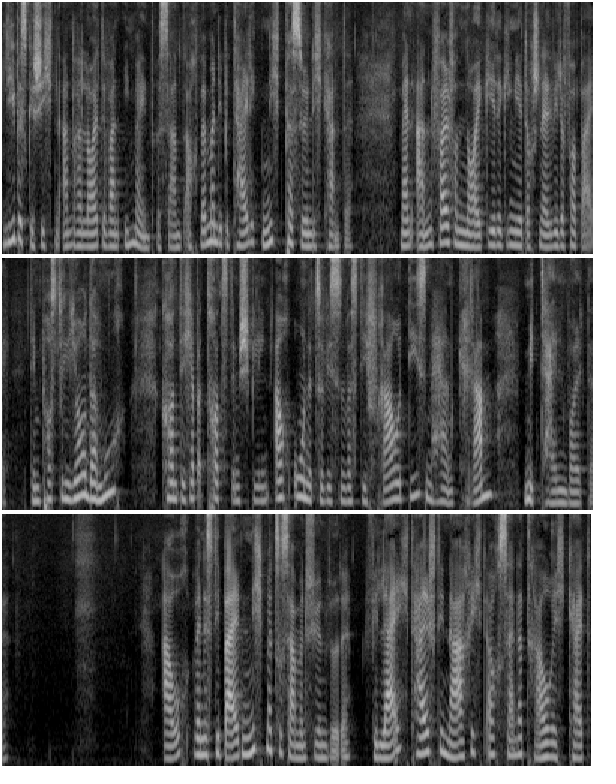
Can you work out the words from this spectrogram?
Liebesgeschichten anderer Leute waren immer interessant, auch wenn man die Beteiligten nicht persönlich kannte. Mein Anfall von Neugierde ging jedoch schnell wieder vorbei. Den Postillon d'amour konnte ich aber trotzdem spielen, auch ohne zu wissen, was die Frau diesem Herrn Kramm mitteilen wollte. Auch wenn es die beiden nicht mehr zusammenführen würde. Vielleicht half die Nachricht auch seiner Traurigkeit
